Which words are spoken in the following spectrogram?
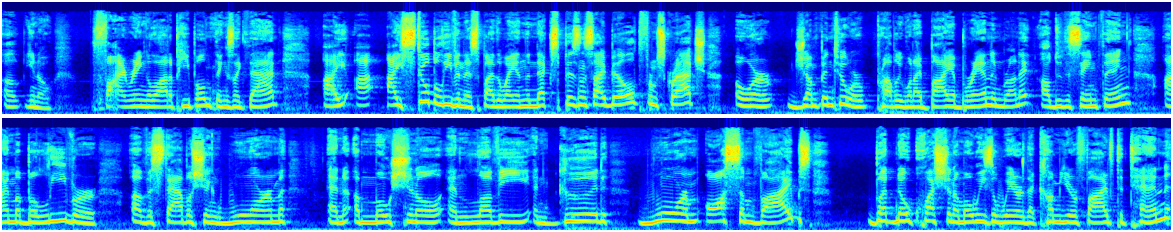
uh, you know, firing a lot of people and things like that. I, I I still believe in this, by the way. In the next business I build from scratch or jump into, or probably when I buy a brand and run it, I'll do the same thing. I'm a believer of establishing warm and emotional and lovey and good, warm, awesome vibes. But no question, I'm always aware that come year five to 10,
